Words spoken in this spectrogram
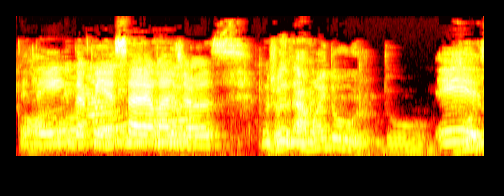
Que Ó, linda, conheça ela, Josi. a é a mãe do, do Isso, Júlio,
